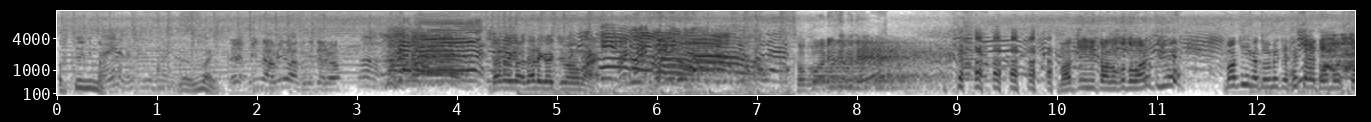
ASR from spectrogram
あ普通にうまい。何やねんうまい。えみんなミラーズ見てる？誰が誰が一番うまい？そこはリズムで。マキヒカのこと悪く言え。マキヒカと梅ちゃん下手やと思う人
